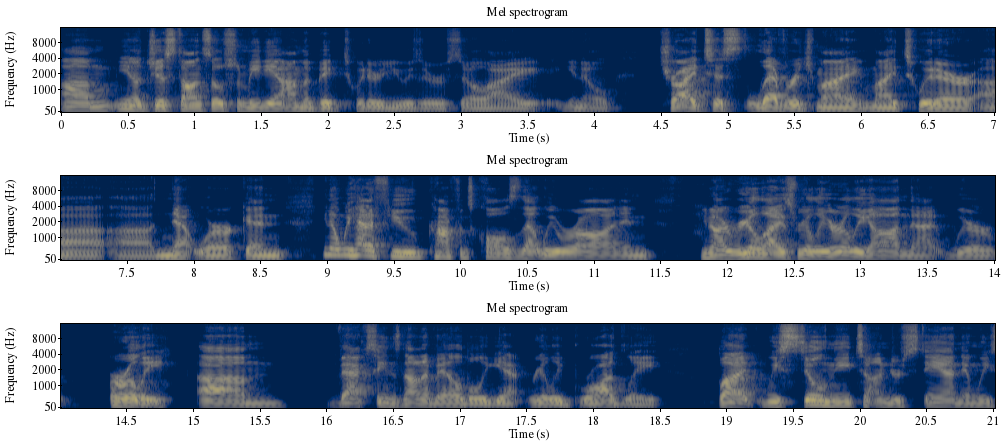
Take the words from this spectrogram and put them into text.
Um, you know, just on social media, I'm a big Twitter user. So I, you know, tried to leverage my my Twitter uh, uh, network. And, you know, we had a few conference calls that we were on. And, you know, I realized really early on that we're early. Um, vaccines not available yet really broadly but we still need to understand and we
